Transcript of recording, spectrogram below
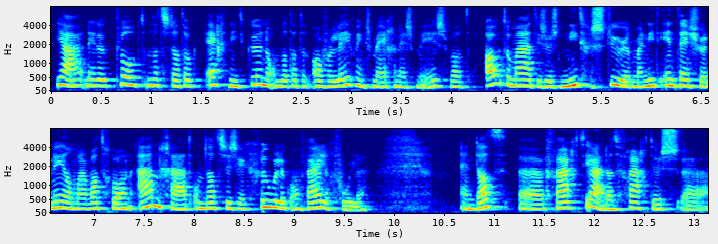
ja, nee, dat klopt, omdat ze dat ook echt niet kunnen, omdat dat een overlevingsmechanisme is, wat automatisch, dus niet gestuurd, maar niet intentioneel, maar wat gewoon aangaat, omdat ze zich gruwelijk onveilig voelen. En dat uh, vraagt, ja, dat vraagt dus, uh,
